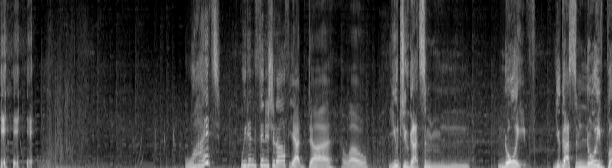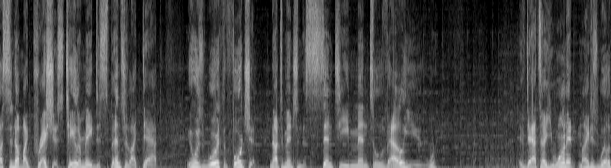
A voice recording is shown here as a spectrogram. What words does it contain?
what? We didn't finish it off? Yeah, duh. Hello. You two got some noive. You got some noive busting up my precious tailor-made dispenser like that. It was worth a fortune, not to mention the sentimental value. If that's how you want it, might as well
